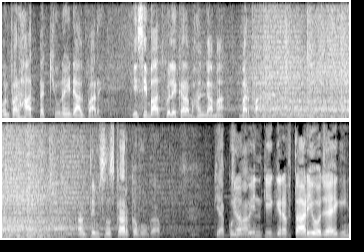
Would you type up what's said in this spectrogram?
उन पर हाथ तक क्यों नहीं डाल पा रही? इसी बात को लेकर अब हंगामा बरपा है। अंतिम संस्कार कब होगा? क्या कोई जब इनकी गिरफ्तारी हो जाएगी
